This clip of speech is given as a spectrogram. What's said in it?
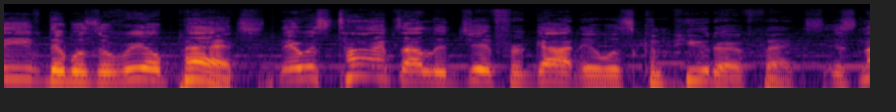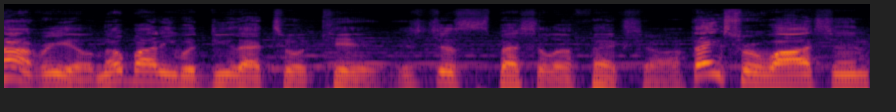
believed there was a real patch. There was times I legit forgot it was computer effects. It's not real. Nobody would do that to a kid. It's just special effects, y'all. Thanks for watching.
